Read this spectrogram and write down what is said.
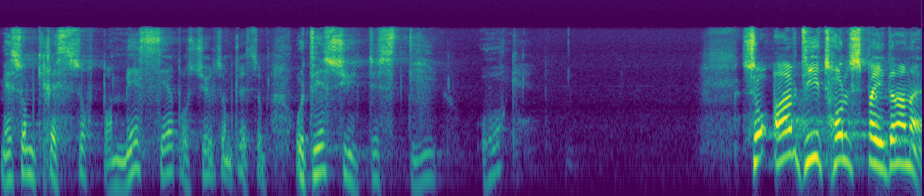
Vi som gresshopper. Vi ser på oss selv som gresshopper. Og det syntes de òg. Så av de tolv speiderne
